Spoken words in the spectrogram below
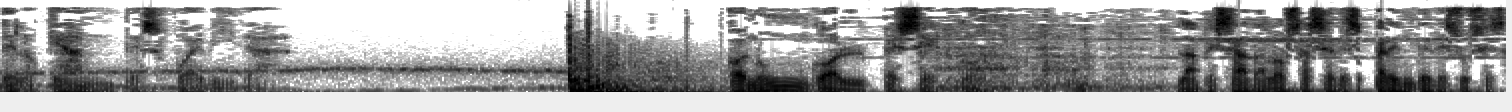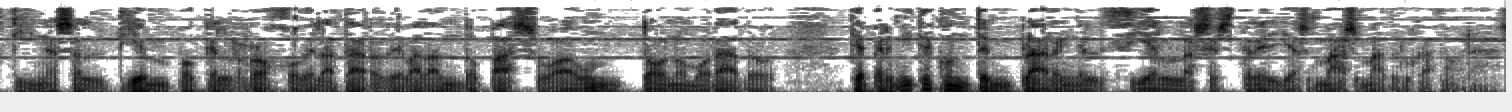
de lo que antes fue vida. Con un golpe seco, la pesada losa se desprende de sus esquinas al tiempo que el rojo de la tarde va dando paso a un tono morado que permite contemplar en el cielo las estrellas más madrugadoras.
